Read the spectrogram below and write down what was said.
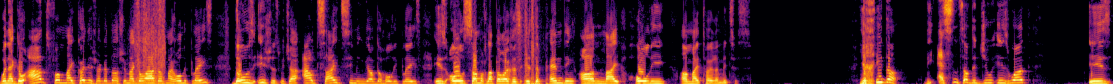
when I go out from my Kodesh HaKadoshim, I go out of my holy place, those issues which are outside seemingly of the holy place is all Samach Laparoiches, is depending on my holy, on my Torah mitzvahs. Yechida, the essence of the Jew is what? Is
